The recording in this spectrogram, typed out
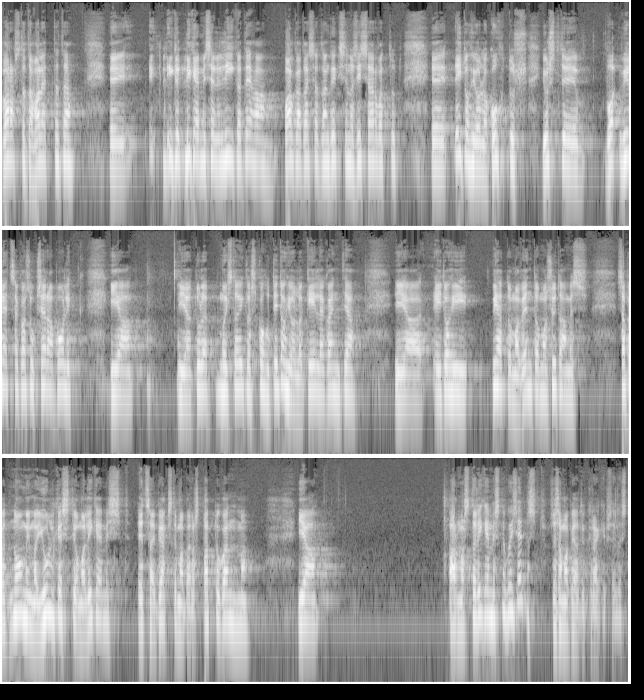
varastada, valetada ligemisele liiga teha, palgad, asjad on kõik sinna sisse arvatud. ei tohi olla kohtus just viletsa kasuks erapoolik ja ja tuleb mõista õiglast kohut, ei tohi olla keelekandja ja ei tohi vihata oma venda oma südames. sa pead noomima julgesti oma ligemist, et sa ei peaks tema pärast pattu kandma. ja armasta ligemist nagu iseennast, seesama peatükk räägib sellest.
